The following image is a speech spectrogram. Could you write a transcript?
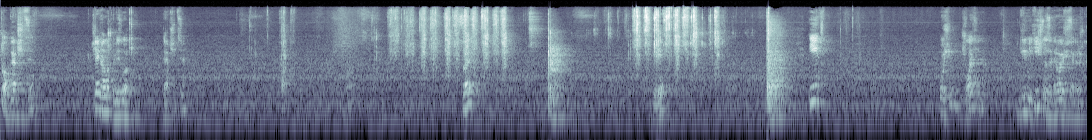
Чуток горчицы. Чайная ложка без ложки горчицы. соль, перец и очень желательно герметично закрывающаяся крышка.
